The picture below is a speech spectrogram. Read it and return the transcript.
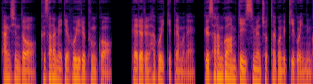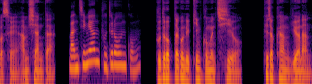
당신도 그 사람에게 호의를 품고 배려를 하고 있기 때문에 그 사람과 함께 있으면 좋다고 느끼고 있는 것을 암시한다. 만지면 부드러운 꿈. 부드럽다고 느낀 꿈은 치유, 쾌적함, 유연함,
